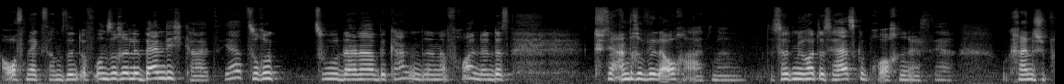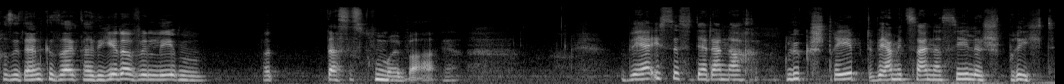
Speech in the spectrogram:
aufmerksam sind auf unsere Lebendigkeit. Ja, zurück zu deiner Bekannten, deiner Freundin. Das, der andere will auch atmen. Das hat mir heute das Herz gebrochen, als der ukrainische Präsident gesagt hat, jeder will leben. Das ist nun mal wahr. Ja. Wer ist es, der danach Glück strebt, wer mit seiner Seele spricht?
